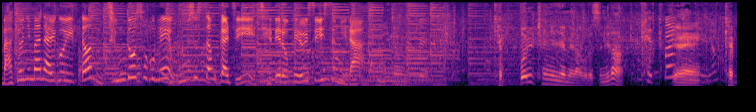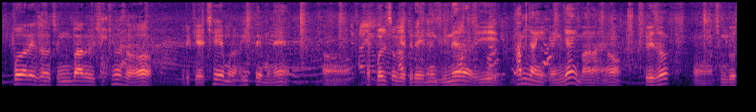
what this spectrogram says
막연히만 알고 있던 증도 소금의 우수성까지 제대로 배울 수 있습니다. 갯벌 천일염이라고 그렇습니다. 갯벌 예, 갯벌에서 증발을 시켜서 이렇게 체험을 하기 때문에 어, 갯벌 속에 들어있는 미네랄이 함량이 굉장히 많아요. 그래서 어, 증도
